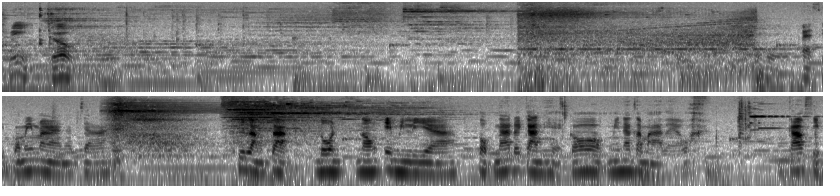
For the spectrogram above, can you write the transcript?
three go โอ้โหแปดสิบก็ไม่มานะจ๊ะ คือหลังจากโดนน้องเอมิเลียตบหน้าด้วยการแหกก็ไม่น่าจะมาแล้วเก้าสิบ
